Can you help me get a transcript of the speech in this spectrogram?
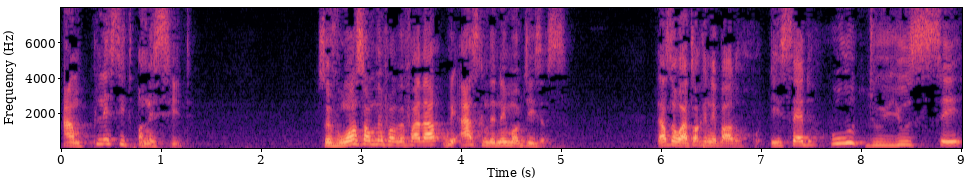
and place it on a seed. So if we want something from the Father, we ask in the name of Jesus. That's what we're talking about. He said, Who do you say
